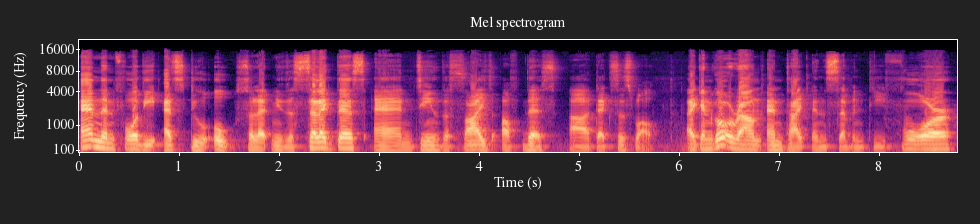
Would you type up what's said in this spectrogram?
And then for the H2O, so let me just select this and change the size of this uh, text as well. I can go around and type in 74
